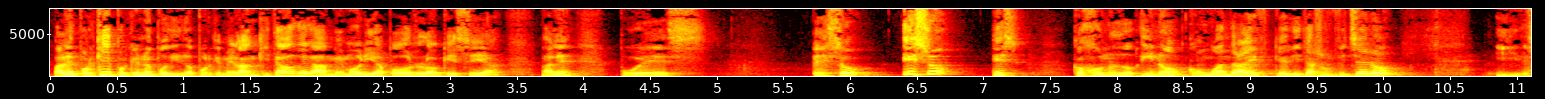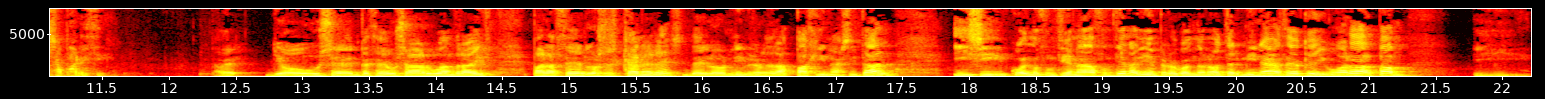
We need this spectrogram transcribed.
¿vale? ¿Por qué? Porque no he podido, porque me lo han quitado de la memoria, por lo que sea, ¿vale? Pues eso, eso es cojonudo. Y no con OneDrive, que editas un fichero y desaparece. A ver, yo usé, empecé a usar OneDrive para hacer los escáneres de los libros, de las páginas y tal. Y sí, cuando funciona, funciona bien, pero cuando no termina, hace, ok, guardar, pam. Y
